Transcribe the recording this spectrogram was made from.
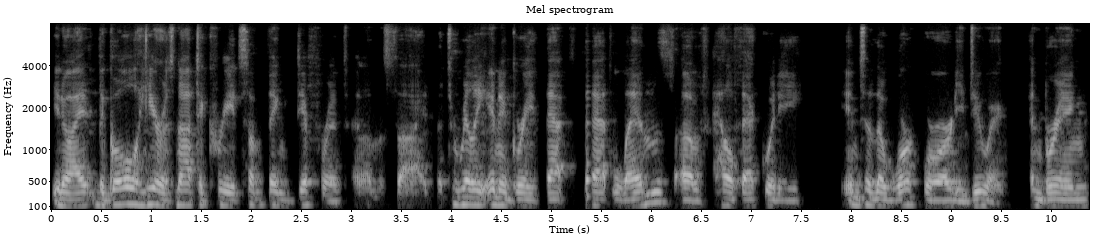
you know, I, the goal here is not to create something different on the side, but to really integrate that that lens of health equity into the work we're already doing. and bring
